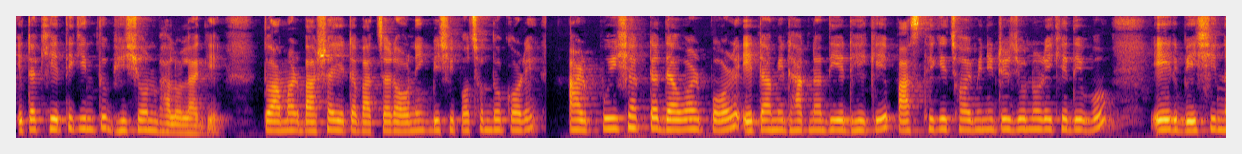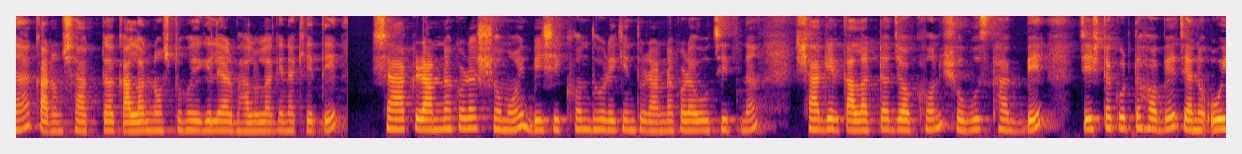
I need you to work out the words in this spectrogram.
এটা খেতে কিন্তু ভীষণ ভালো লাগে। তো আমার বাসায় এটা বাচ্চারা অনেক বেশি পছন্দ করে। আর পুঁই শাকটা দেওয়ার পর এটা আমি ঢাকনা দিয়ে ঢেকে পাঁচ থেকে ছয় মিনিটের জন্য রেখে দেব। এর বেশি না, কারণ শাকটা কালার নষ্ট হয়ে গেলে আর ভালো লাগে না খেতে। শাক রান্না করার সময় বেশিক্ষণ ধরে কিন্তু রান্না করা উচিত না। শাকের কালারটা যখন সবুজ থাকবে, চেষ্টা করতে হবে যেন ওই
